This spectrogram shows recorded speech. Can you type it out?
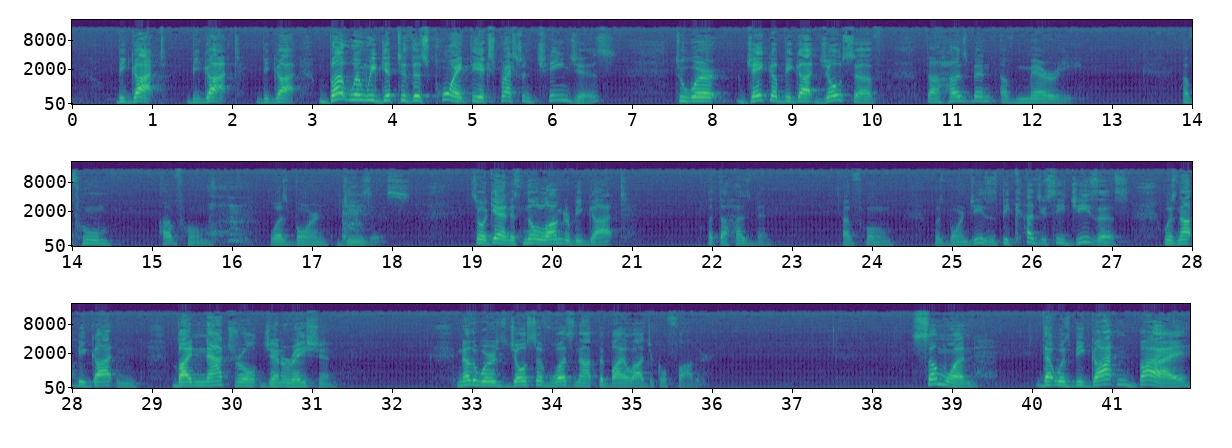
begot, begot, begot. But when we get to this point, the expression changes to where Jacob begot Joseph, the husband of Mary of whom of whom was born Jesus. So again, it's no longer begot, but the husband of whom was born Jesus. Because you see, Jesus was not begotten by natural generation. In other words, Joseph was not the biological father. Someone that was begotten by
